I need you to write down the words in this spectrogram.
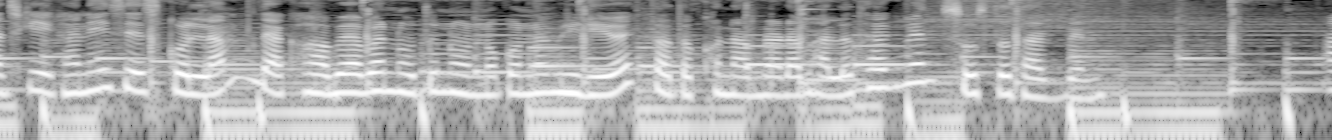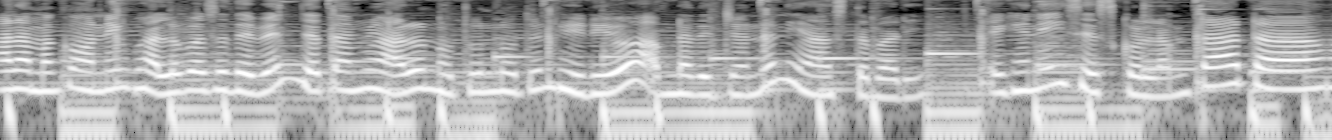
আজকে এখানেই শেষ করলাম। দেখা হবে আবার নতুন অন্য কোনো ভিডিওয়। ততক্ষণ আপনারা ভালো থাকবেন, সুস্থ থাকবেন। আর আমাকে অনেক ভালোবাসা দেবেন যাতে আমি আরও নতুন নতুন ভিডিও আপনাদের জন্য নিয়ে আসতে পারি। এখানেই শেষ করলাম। টাটা!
